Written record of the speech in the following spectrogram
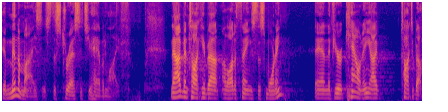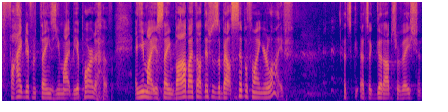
it minimizes the stress that you have in life. Now, I've been talking about a lot of things this morning, and if you're counting, I've talked about five different things you might be a part of. And you might be saying, Bob, I thought this was about simplifying your life. That's, that's a good observation.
